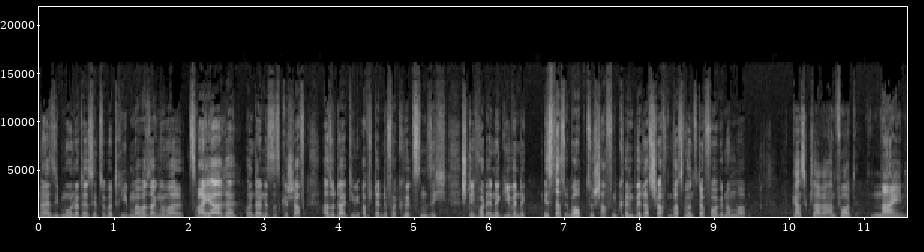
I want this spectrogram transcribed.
naja, sieben Monate ist jetzt übertrieben, aber sagen wir mal zwei Jahre und dann ist es geschafft. Also da, die Abstände verkürzen sich. Stichwort Energiewende. Ist das überhaupt zu schaffen? Können wir das schaffen, was wir uns da vorgenommen haben? Ganz klare Antwort, nein.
